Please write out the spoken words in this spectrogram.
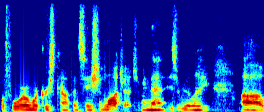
before a workers' compensation law judge. I mean, that is really uh,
